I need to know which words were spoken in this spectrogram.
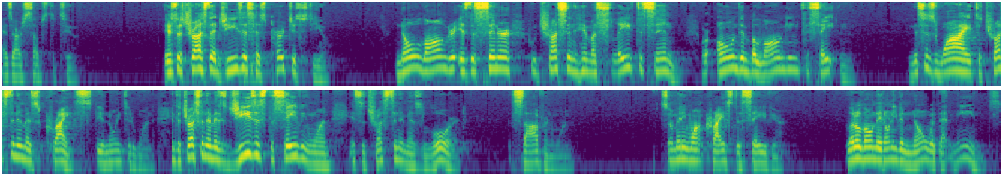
as our substitute. It is to trust that Jesus has purchased you. No longer is the sinner who trusts in him a slave to sin or owned and belonging to Satan. And this is why to trust in him as Christ, the anointed one, and to trust in him as Jesus, the saving one, is to trust in him as Lord, the sovereign one. So many want Christ as Savior, let alone they don't even know what that means.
